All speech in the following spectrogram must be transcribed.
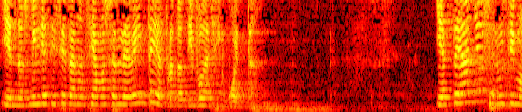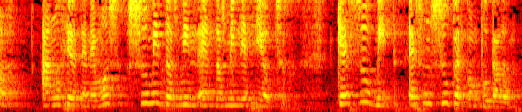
y en 2017 anunciamos el de 20 y el prototipo de 50. Y este año es el último anuncio que tenemos, Summit 2000, en 2018. ¿Qué es? Es un supercomputador.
